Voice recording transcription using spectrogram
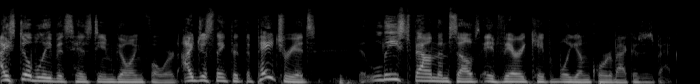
I still believe it's his team going forward. I just think that the Patriots at least found themselves a very capable young quarterback as his backup.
